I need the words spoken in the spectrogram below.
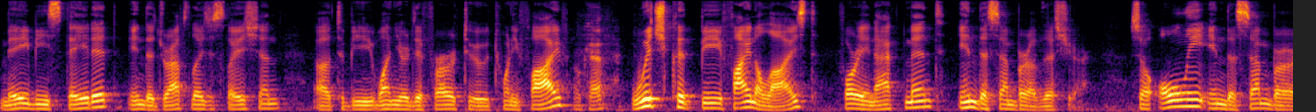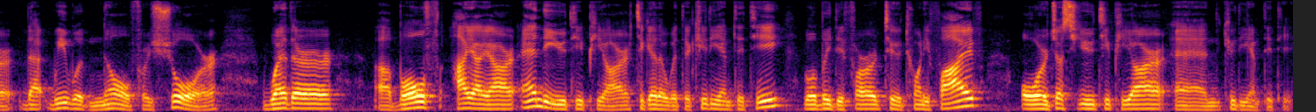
may be stated in the draft legislation uh, to be one year deferred to 25, Okay. which could be finalized for enactment in December of this year. So only in December that we would know for sure whether uh, both IIR and the UTPR, together with the QDMTT, will be deferred to 25 or just UTPR and QDMTT.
